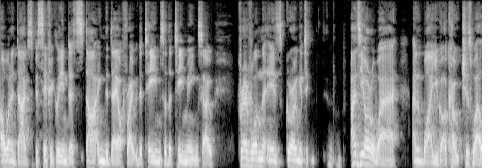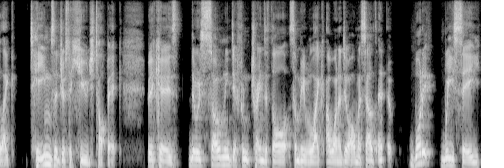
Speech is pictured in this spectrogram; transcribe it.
I, I, want to dive specifically into starting the day off right with the team so the team meeting. So for everyone that is growing a t- as you're aware and why you got a coach as well like teams are just a huge topic because there is so many different trains of thought. Some people like i want to do it all myself. And uh, what it, we see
